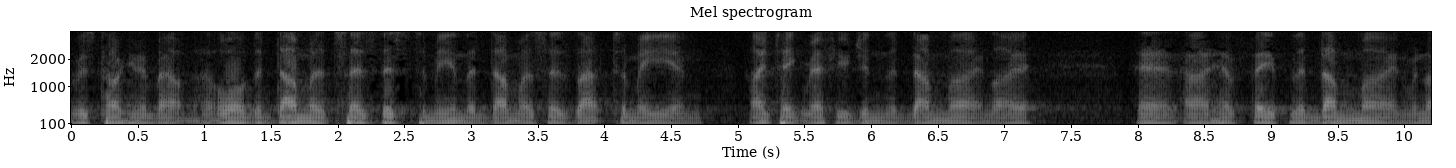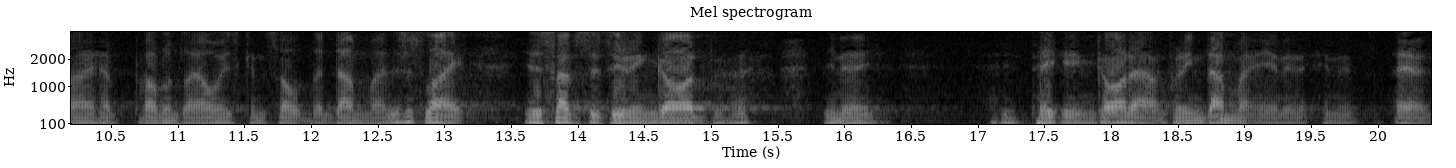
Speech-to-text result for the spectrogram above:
was talking about, oh, the Dhamma says this to me, and the Dhamma says that to me, and I take refuge in the Dhamma, and I and I have faith in the Dhamma. when I have problems, I always consult the Dhamma. It's just like you're substituting God, for, you know, taking God out and putting Dhamma in it, in its stead.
